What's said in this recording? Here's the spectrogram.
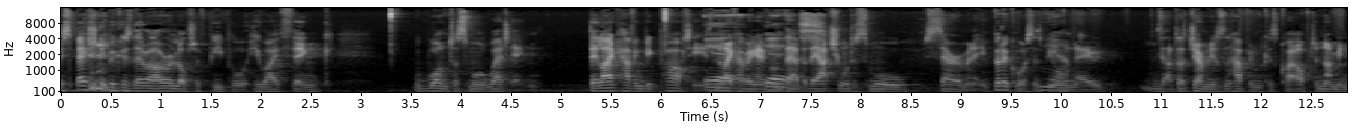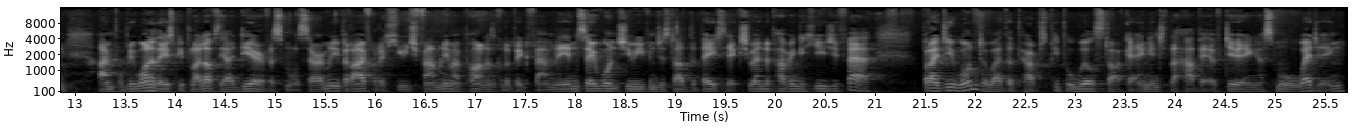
especially because there are a lot of people who I think want a small wedding. They like having big parties. They like having everyone there, but they actually want a small ceremony. But of course, as we Yeah. all know, that does, generally doesn't happen because quite often, I mean, I'm probably one of those people. I love the idea of a small ceremony, but I've got a huge family. My partner's got a big family, and so once you even just add the basics, you end up having a huge affair. But I do wonder whether perhaps people will start getting into the habit of doing a small wedding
